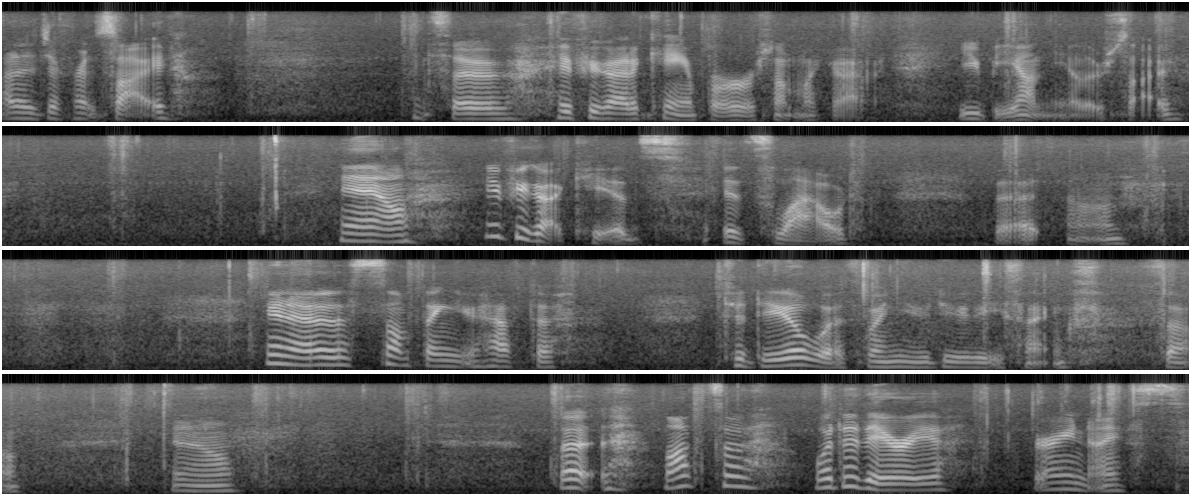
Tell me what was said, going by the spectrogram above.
on a different side. And so if you got a camper or something like that, you'd be on the other side. Now, if you got kids, it's loud, but um, you know, it's something you have to to deal with when you do these things. So, you know, but lots of wooded area, very nice.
